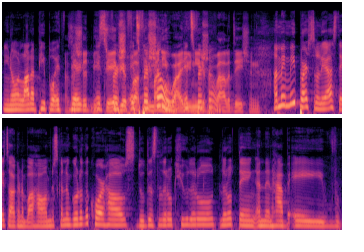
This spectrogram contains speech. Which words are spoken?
You know, a lot of people. It's As it should be. It's Save for, your it's fucking money. show. Why do you it's need for it for show. validation? I mean, me personally, I stay talking about how I'm just gonna go to the courthouse, do this little cute little little thing, and then have a r-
